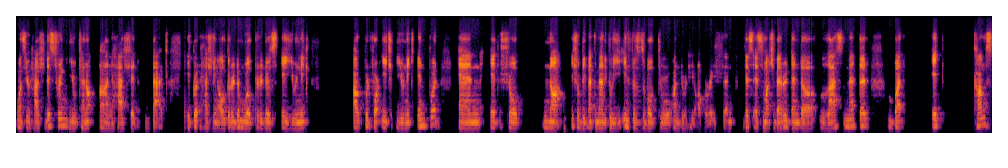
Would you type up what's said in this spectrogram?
once you hash this string, you cannot unhash it back. A good hashing algorithm will produce a unique output for each unique input, and it should not, it should be mathematically invisible to undo the operation. This is much better than the last method, but it comes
